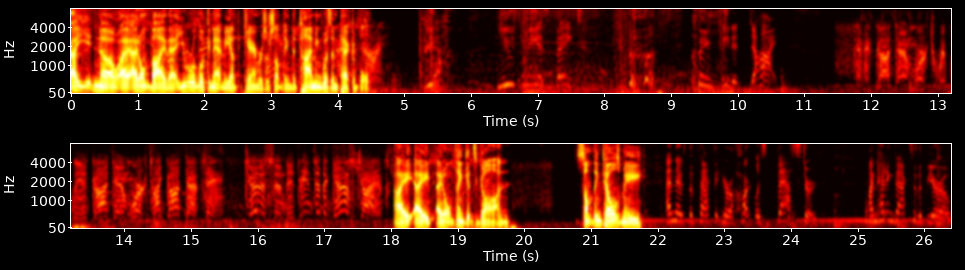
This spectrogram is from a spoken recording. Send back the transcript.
I no, I, I don't buy that. You were looking at me at the cameras or something. The timing was impeccable. Use me as bait. Leave me to die. And it goddamn worked, Ripley. It goddamn worked. I got that thing. Jettisoned it into the gas giant. I, I I don't think it's gone. Something tells me And there's the fact that you're a heartless bastard. I'm heading back to the Bureau.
